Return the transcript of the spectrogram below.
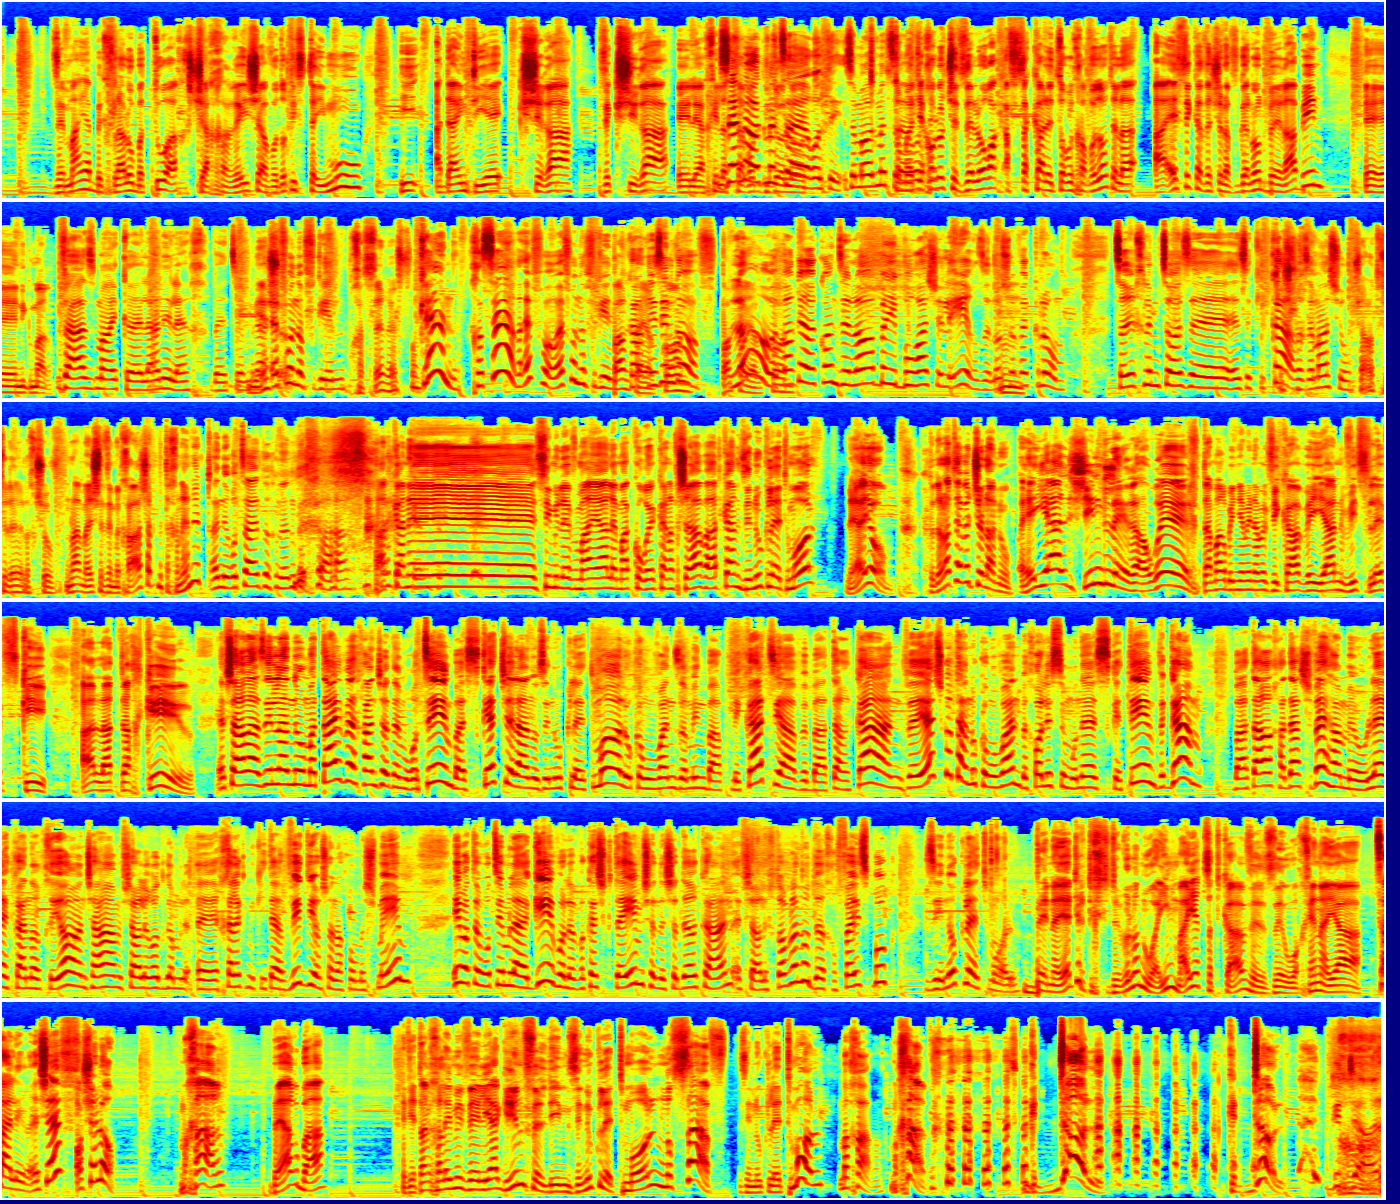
ומאיה בכלל לא בטוח שאחרי שהעבודות יסתיימו, היא עדיין תהיה כשרה וכשירה אה, להכיל זה הצהרות מאוד גדולות. מצער אותי, זה מאוד מצער זאת אומרת, אותי. יכול להיות שזה לא רק הפסקה לצורך עבודות, אלא העסק הזה של הפגנות ברבין אה, נגמר. ואז מה יקרה? לאן נלך בעצם? יש? איפה נפגין? חסר איפה? כן, חסר, איפה? איפה נפגין? פארק הירקון. פארק לא, הירקון. בפארק הירקון זה לא בעיבורה של עיר, זה לא Mm. שווה כלום. צריך למצוא איזה איזה כיכר, איזה משהו. אפשר להתחיל לחשוב. למה, יש איזה מחאה שאת מתכננת? אני רוצה לתכנן מחאה. עד כאן, אה, שימי לב מה היה, למה קורה כאן עכשיו, עד כאן זינוק לאתמול. להיום. תודה לצוות שלנו. אייל שינדלר, העורך, תמר בנימין המפיקה ויאן ויסלבסקי על התחקיר. אפשר להאזין לנו מתי והיכן שאתם רוצים, בהסכת שלנו זינוק לאתמול, הוא כמובן זמין באפליקציה ובאתר כאן, ויש אותנו כמובן בכל יישומוני הסכתים, וגם באתר החדש והמעולה, כאן ארכיון, שם אפשר לראות גם אה, חלק מקטעי הוידאו שאנחנו משמיעים. אם אתם רוצים להגיב או לבקש קטעים שנשדר כאן, אפשר לכתוב לנו דרך הפייסבוק, זינוק לאתמול. בין היתר, תכתבו לנו האם מאיה צדקה וזהו אכן היה... צלי רשף? או שלא. מחר, בארבע, אביתר חלימי ואליה גרינפלד עם זינוק לאתמול נוסף. זינוק לאתמול. מחר. מחר. גדול! גדול! גדול.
